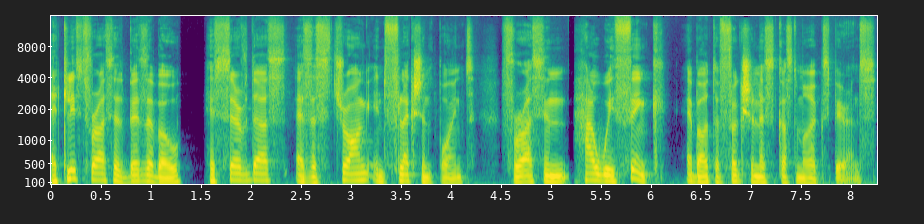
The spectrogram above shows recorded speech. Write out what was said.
At least for us at Bizzabo, has served us as a strong inflection point for us in how we think about a frictionless customer experience.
